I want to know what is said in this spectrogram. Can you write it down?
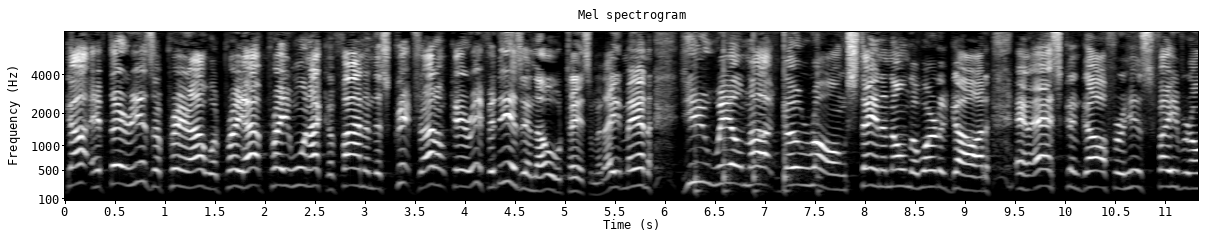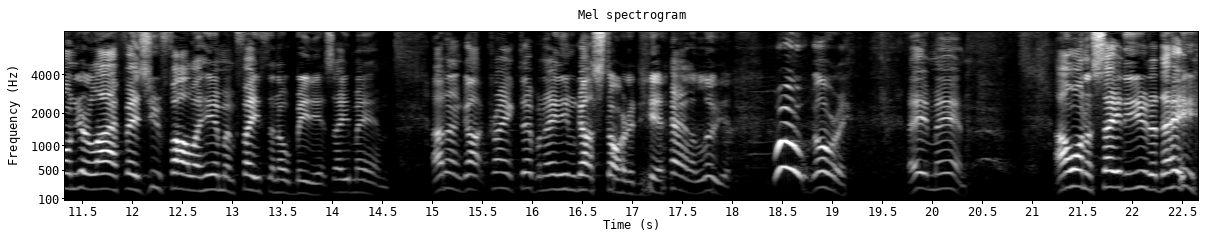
God, if there is a prayer I would pray, I pray one I can find in the scripture. I don't care if it is in the Old Testament. Amen. You will not go wrong standing on the Word of God and asking God for His favor on your life as you follow Him in faith and obedience. Amen. I done got cranked up and ain't even got started yet. Hallelujah. Woo, glory. Amen. I want to say to you today,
